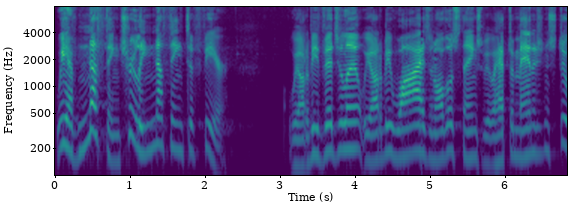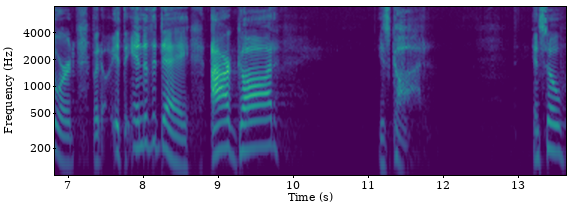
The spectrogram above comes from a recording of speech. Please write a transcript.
We have nothing, truly nothing to fear. We ought to be vigilant, we ought to be wise, and all those things. We have to manage and steward. But at the end of the day, our God is God. And so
